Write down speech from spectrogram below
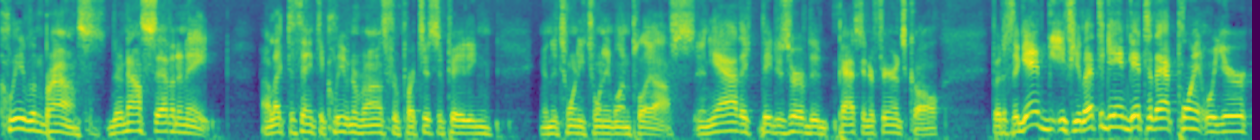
Cleveland Browns, they're now 7 and 8. I'd like to thank the Cleveland Browns for participating in the 2021 playoffs. And yeah, they, they deserve the pass interference call. But if the game, if you let the game get to that point where you're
